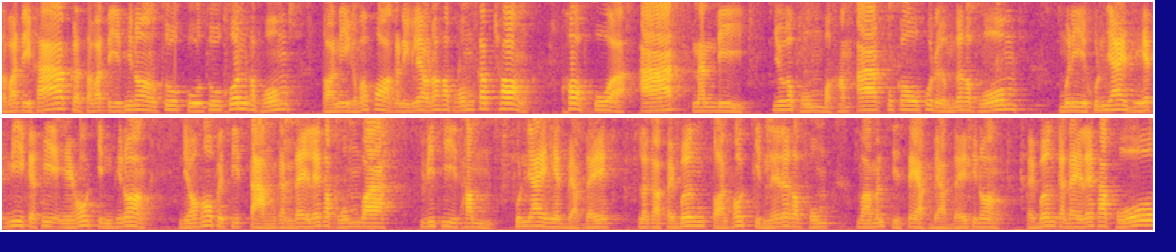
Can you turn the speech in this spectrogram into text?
สวัสดีครับกับสวัสดีพี่น้องสู้กูสู้คนครับผม ตอนนี้ก็มาพอกันอีกแล้วนะครับผมกับช่องครอบครัวอาร์ตนันดีอยู่กับผมบักคำอาร์ตผู้เก่าผู้เดิมนะครับผมมือนี้คุณยายสิเฮ็ดมีกะทิให้เฮากินพี่น้อง เดี๋ยวเฮาไปติดตามกันได้เลยครับผมว่าวิธีทำคุณยายเฮ็ดแบบใดแล้วก็ไปเบิ่งตอนเฮากินเลยนะครับผมว่ามันสิแซ่บแบบใดพี่น้อง ไปเบิ่งกันได้เลยครับผม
